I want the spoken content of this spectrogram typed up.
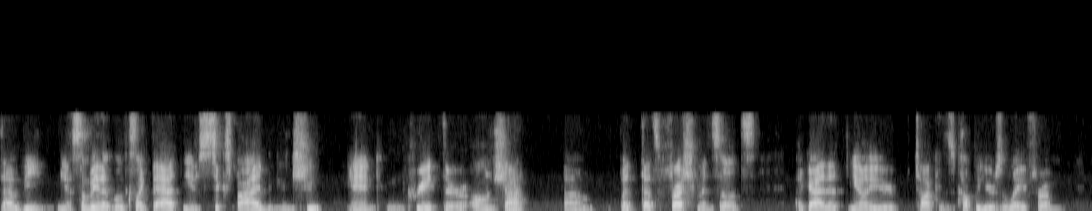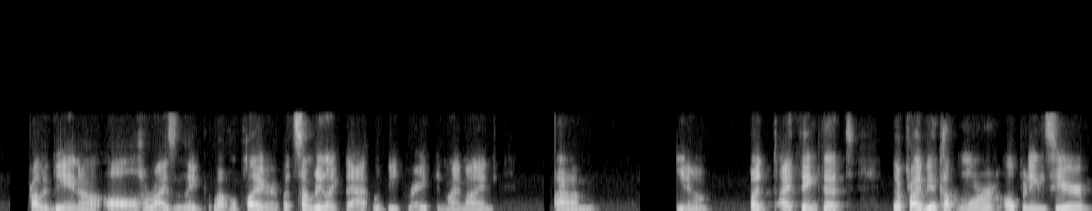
that would be you know somebody that looks like that, you know, six five and can shoot and can create their own shot. Um, but that's a freshman, so it's a guy that you know you're talking a couple years away from probably being an all Horizon League level player. But somebody like that would be great in my mind. Um, you know, but I think that there'll probably be a couple more openings here.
